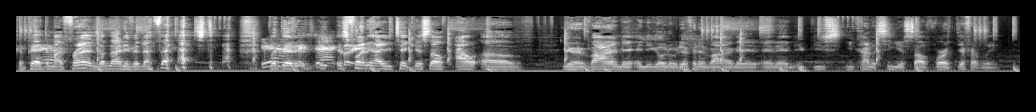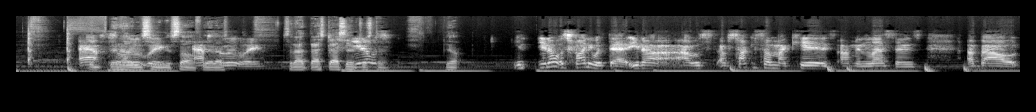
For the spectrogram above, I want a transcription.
compared to my friends. I'm not even that fast." Yeah, but then it- it's funny how you take yourself out of your environment and you go to a different environment, and, then you you, you kind of see your self worth differently. Absolutely. how you see yourself. Yeah, that's- Absolutely. So that that's that's You know, interesting. Yep. You, you know what's funny with that? You know, I, I was I was talking to some of my kids um in lessons about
